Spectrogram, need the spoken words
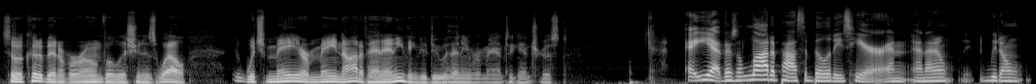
So it could have been of her own volition as well, which may or may not have had anything to do with any romantic interest. Uh, yeah, there's a lot of possibilities here, and and I don't we don't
